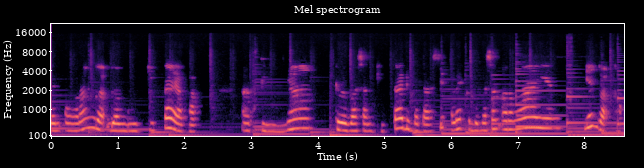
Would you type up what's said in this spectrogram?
dan orang nggak ganggu kita ya kak. Artinya kebebasan kita dibatasi oleh kebebasan orang lain. Ya nggak kak?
